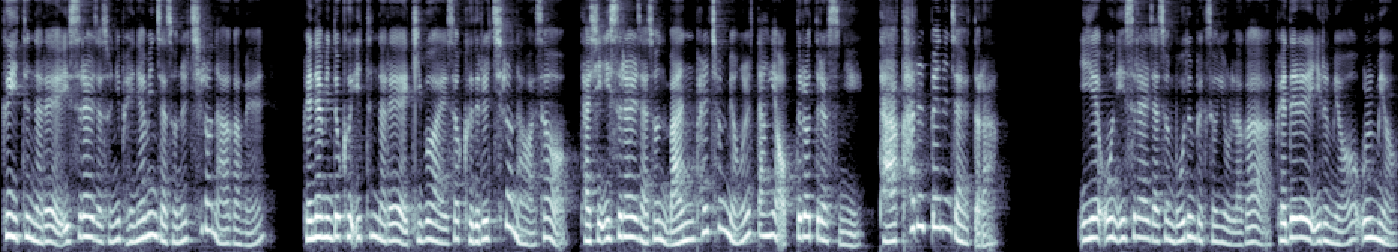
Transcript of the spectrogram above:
그 이튿날에 이스라엘 자손이 베냐민 자손을 치러 나아가매 베냐민도 그 이튿날에 기브아에서 그들을 치러 나와서 다시 이스라엘 자손 만 팔천 명을 땅에 엎드러뜨렸으니 다 칼을 빼는 자였더라. 이에 온 이스라엘 자손 모든 백성이 올라가 베델에 이르며 울며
